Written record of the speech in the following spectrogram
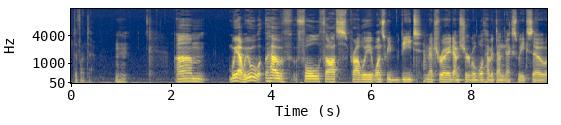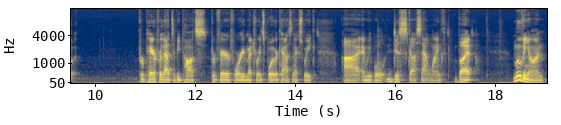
It's a fun time. Um, well, yeah, we will have full thoughts probably once we beat Metroid. I'm sure we'll both have it done next week, so prepare for that to be pots. Prepare for your Metroid spoiler cast next week, uh, and we will discuss at length. But moving on,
